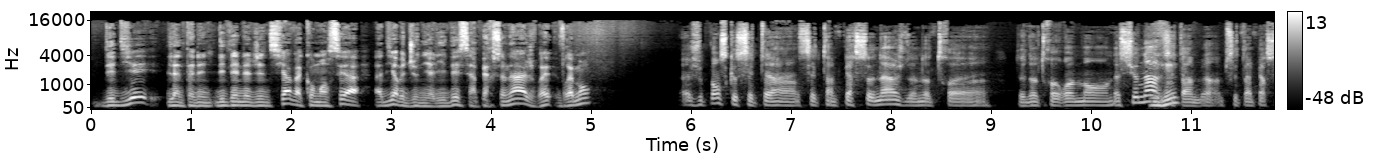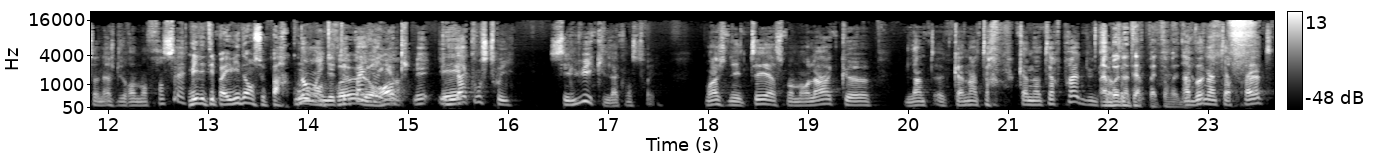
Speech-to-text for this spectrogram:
dédié. L'intelli- L'intelligentsia va commencer à, à dire mais Johnny Hallyday c'est un personnage, vrai- vraiment? Euh, Je pense que c'est un, c'est un personnage de notre, euh, de notre roman national. Mhm. C'est un, personnage du roman français. Mais il n'était pas évident ce parcours Non, il entre n'était pas le évident, rock mais il et l'a construit. C'est lui qui l'a construit. Moi, je n'étais à ce moment-là que qu'un inter- qu'un interprète. un bon interprète, on va dire. Un bon interprète.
